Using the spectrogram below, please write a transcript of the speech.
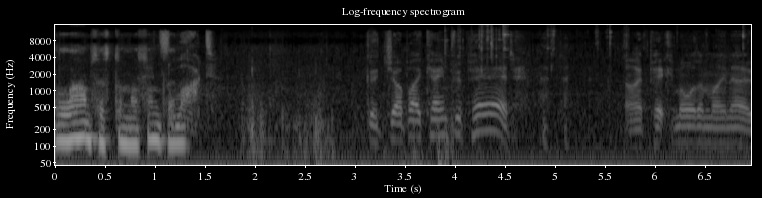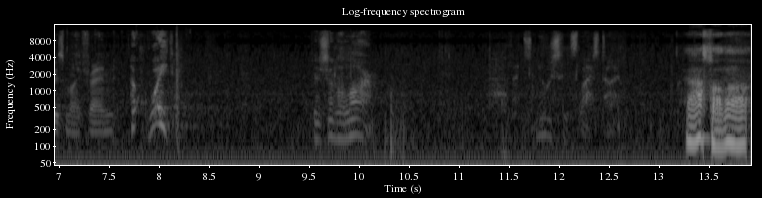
alarm system or something. It's locked. Good job I came prepared. I pick more than my nose, my friend. Uh, wait! There's an alarm. Oh, that's new since last time. Yeah, I saw that.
